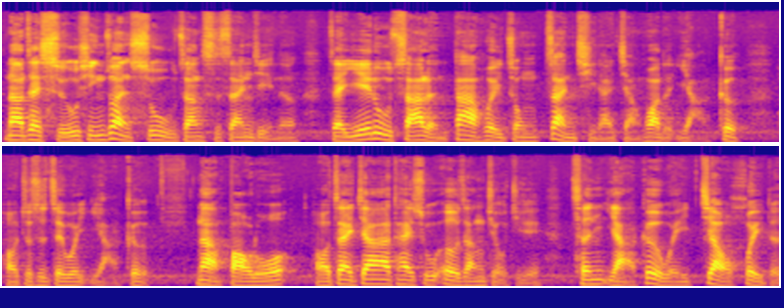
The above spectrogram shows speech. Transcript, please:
那在使徒行传十五章十三节呢，在耶路撒冷大会中站起来讲话的雅各，好，就是这位雅各。那保罗好，在加拉太书二章九节称雅各为教会的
